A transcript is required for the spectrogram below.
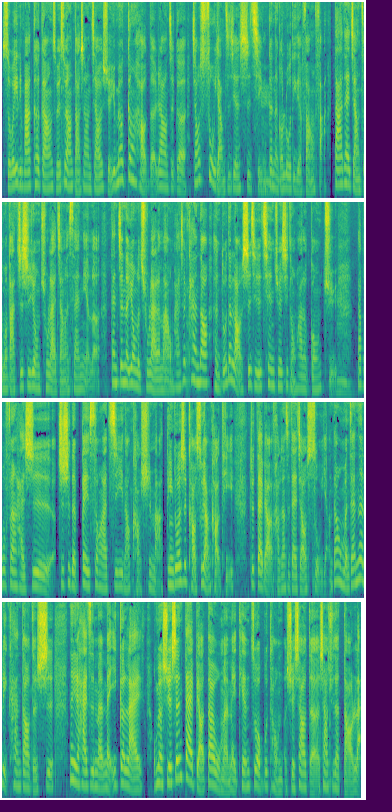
所谓一零八课纲，所谓素养导向教学，有没有更好的让这个教素养这件事情更能够落地的方法？大家在讲怎么把知识用出来，讲了三年了，但真的用得出来了吗？我们还是看到很多的老师其实欠缺系统化的工具，大部分还是知识的背诵啊、记忆，然后考试嘛，顶多是考素养考题，就代表好像是在教素养。但我们在那里看到的是，那里的孩子们每一个来，我们有学生代表带我们每天做不同学校的校区的导。览，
